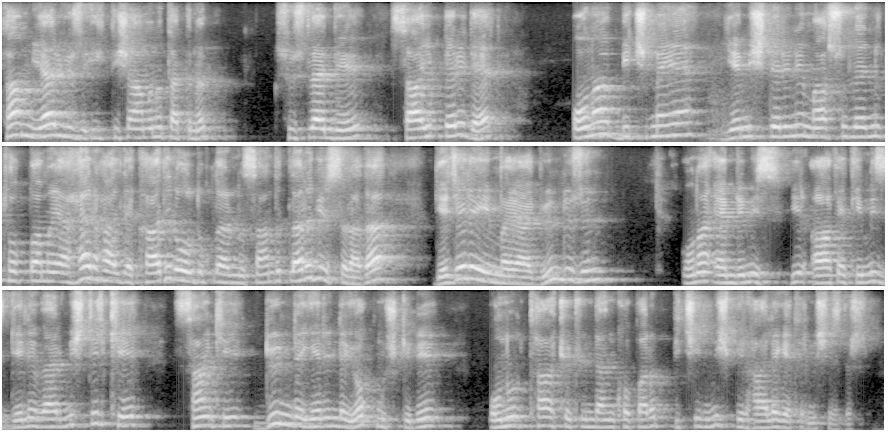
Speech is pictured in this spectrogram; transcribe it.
Tam yeryüzü ihtişamını takınıp süslendiği, sahipleri de ona biçmeye, yemişlerini, mahsullerini toplamaya herhalde kadir olduklarını sandıkları bir sırada geceleyin veya gündüzün ona emrimiz, bir afetimiz gelivermiştir ki sanki dün de yerinde yokmuş gibi onu ta kökünden koparıp biçilmiş bir hale getirmişizdir.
